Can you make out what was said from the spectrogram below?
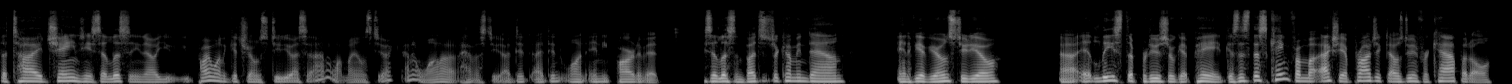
the tide change. And he said, listen, you know, you, you probably want to get your own studio. I said, I don't want my own studio. I, I don't want to have a studio. I did I didn't want any part of it. He said, listen, budgets are coming down. And if you have your own studio, uh, at least the producer will get paid. Because this this came from uh, actually a project I was doing for Capitol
